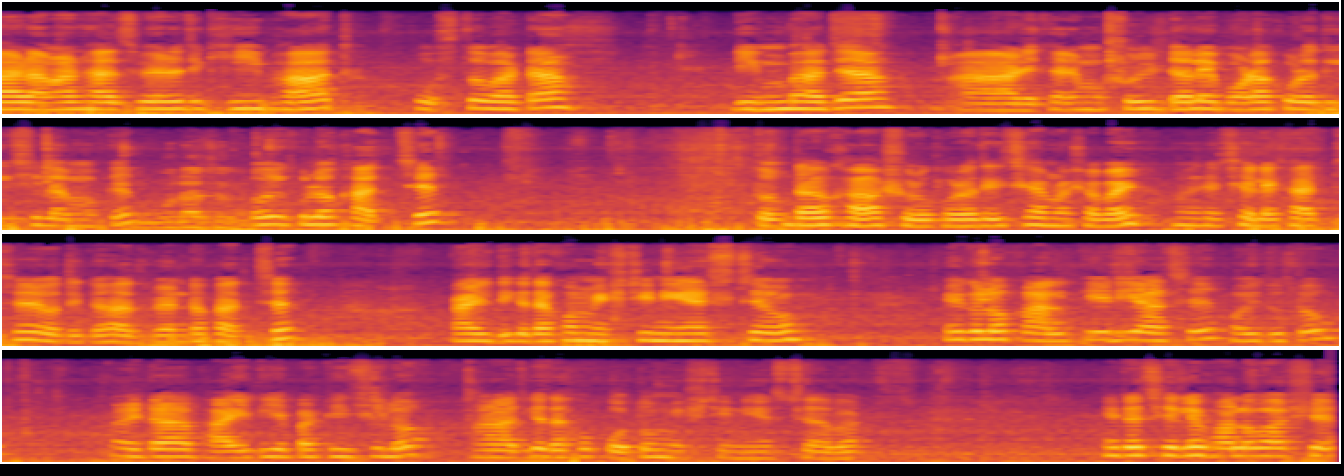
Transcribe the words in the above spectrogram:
আর আমার হাজব্যান্ডের যে ঘি ভাত পোস্ত বাটা ডিম ভাজা আর এখানে মুসুরির ডালে বড়া করে দিয়েছিলাম ওকে। ওইগুলো খাচ্ছে। তো তাও খাওয়া শুরু করে দিয়েছি আমরা সবাই। ওই ছেলে খাচ্ছে ওদিকে হাজব্যান্ডও খাচ্ছে। আর এদিকে দেখো মিষ্টি নিয়ে এসছে ও। এগুলো কালকেরই আছে ওই দুটো। এটা ভাই দিয়ে পাঠিয়েছিল। আর আজকে দেখো কত মিষ্টি নিয়ে এসছে আবার। এটা ছেলে ভালোবাসে,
